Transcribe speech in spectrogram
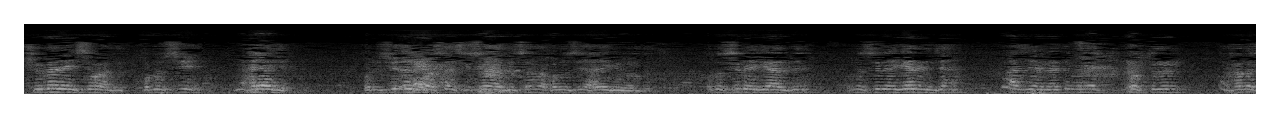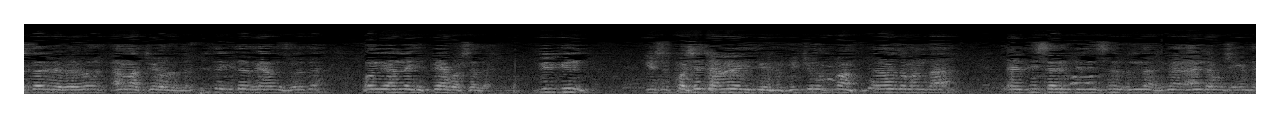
şube reisi vardı. Hulusi Hayagir. Hulusi Özbas'ta eski soyadı. Sonra Hulusi Hayagir oldu. Hulusi Bey geldi. Hulusi Bey gelince bazı yerlerde böyle oturur arkadaşlarıyla beraber anlatıyorlardı. Biz de giderdik arada sırada onun yanına gitmeye başladık. Bir gün Yusuf Paşa Camii'ne gidiyorduk. Hiç unutmam. Ben o zaman daha yani lisenin birinci sınıfında falan ancak bu şekilde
